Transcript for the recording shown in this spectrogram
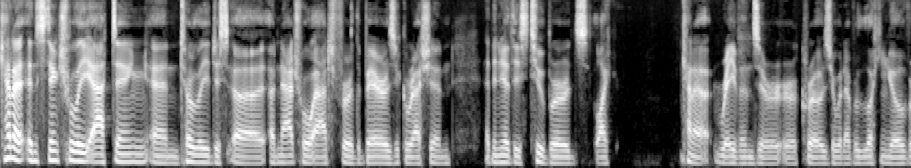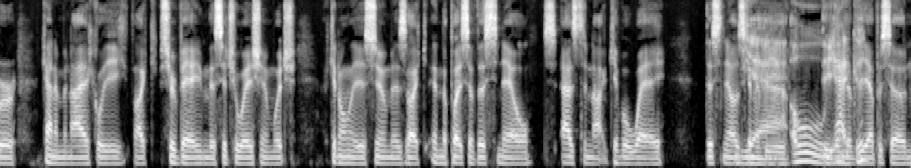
kind of instinctually acting and totally just uh, a natural act for the bear's aggression, and then you have these two birds like kind of ravens or, or crows or whatever looking over kind of maniacally like surveying the situation which i can only assume is like in the place of the snail as to not give away the snail is going to yeah. be Oh, the yeah. end of good, the episode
